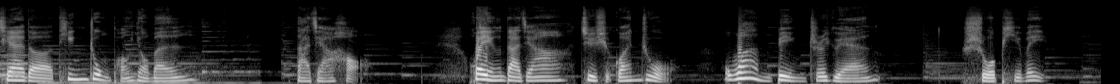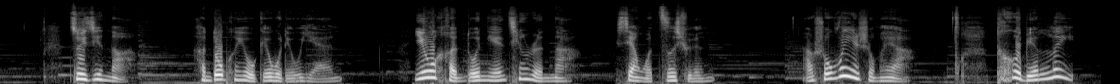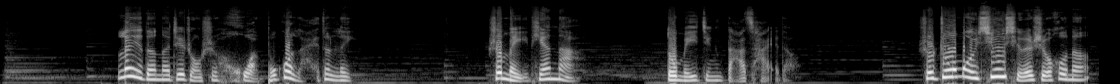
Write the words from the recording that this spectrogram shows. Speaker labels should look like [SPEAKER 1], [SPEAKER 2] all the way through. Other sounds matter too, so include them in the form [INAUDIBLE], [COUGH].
[SPEAKER 1] 亲爱的听众朋友们，大家好！欢迎大家继续关注《万病之源说脾胃》。最近呢，很多朋友给我留言，也有很多年轻人呐向我咨询，啊，说为什么呀，特别累，累的呢，这种是缓不过来的累，是每天呐。都没精打采的，说周末休息的时候呢，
